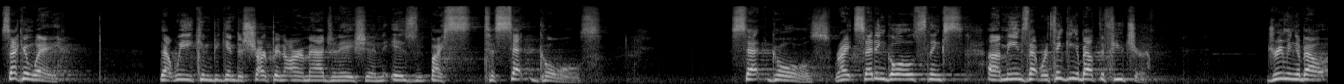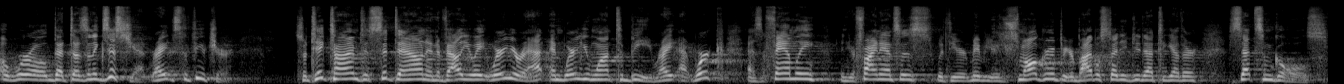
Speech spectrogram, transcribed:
Second way that we can begin to sharpen our imagination is by to set goals set goals, right? Setting goals thinks, uh, means that we're thinking about the future, dreaming about a world that doesn't exist yet, right? It's the future. So take time to sit down and evaluate where you're at and where you want to be, right? At work, as a family, in your finances, with your maybe your small group or your Bible study, do that together. Set some goals.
